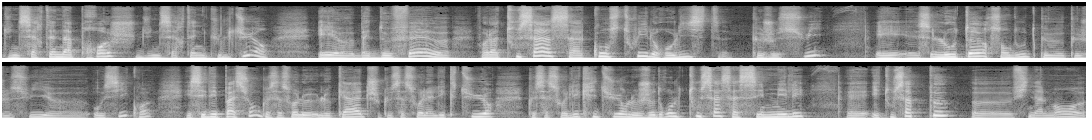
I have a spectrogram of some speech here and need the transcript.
d'une certaine approche, d'une certaine culture. Et bah, de fait, voilà, tout ça, ça construit le rôliste que je suis. Et l'auteur sans doute que, que, je suis euh, aussi quoi. Et c'est des passions que ce soit le, catch que ce soit la lecture que ce soit l'écriture le jeu de rôle tout ça ça s'est mêlé. Et, tout ça peut euh, finalement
